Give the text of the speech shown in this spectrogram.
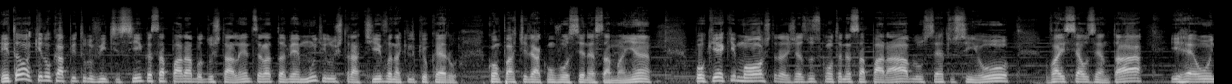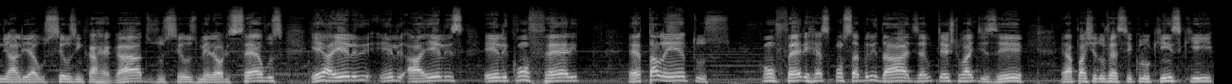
Então aqui no capítulo 25, essa parábola dos talentos, ela também é muito ilustrativa naquilo que eu quero compartilhar com você nessa manhã, porque aqui mostra Jesus contando essa parábola, um certo senhor vai se ausentar e reúne ali os seus encarregados, os seus melhores servos, e a, ele, ele, a eles ele confere é, talentos, confere responsabilidades. Aí o texto vai dizer, é a partir do versículo 15, que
